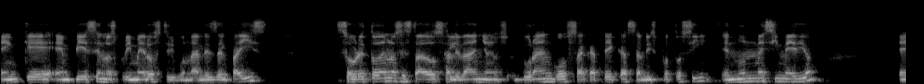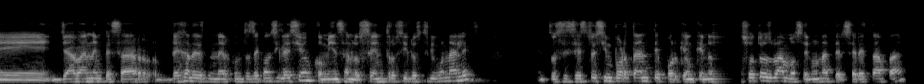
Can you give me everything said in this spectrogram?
en que empiecen los primeros tribunales del país, sobre todo en los estados aledaños, Durango, Zacatecas, San Luis Potosí, en un mes y medio eh, ya van a empezar, dejan de tener juntas de conciliación, comienzan los centros y los tribunales. Entonces, esto es importante porque aunque nosotros vamos en una tercera etapa,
